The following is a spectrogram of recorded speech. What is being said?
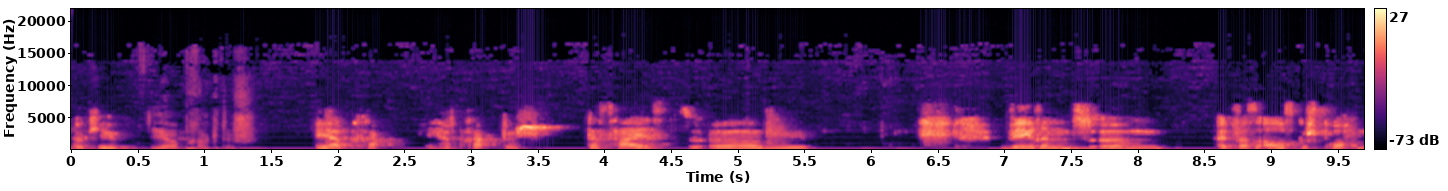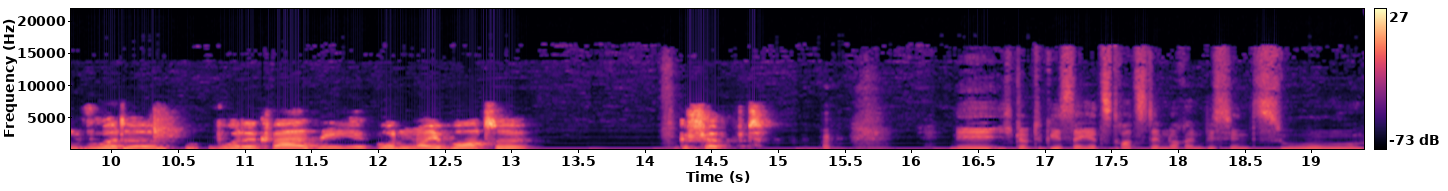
Okay. Eher praktisch. Eher, prak eher praktisch. Das heißt, ähm, während ähm, etwas ausgesprochen wurde, wurde quasi, wurden neue Worte geschöpft. Nee, ich glaube, du gehst da jetzt trotzdem noch ein bisschen zu,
